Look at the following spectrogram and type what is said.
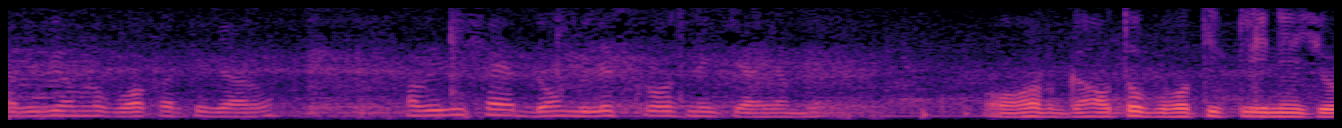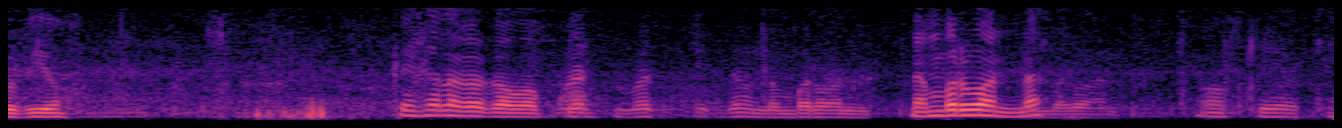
अभी भी हम लोग वॉक करके जा रहे हैं। अभी भी शायद डोम विलेज क्रॉस नहीं किया है हमने। और गाँव तो बहुत ही क्लीन है जो भी हो। कैसा लगा गाँव आपको? मस्त मस्त एकदम नंबर वन नंबर वन ना? नंबर वन ओके ओके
